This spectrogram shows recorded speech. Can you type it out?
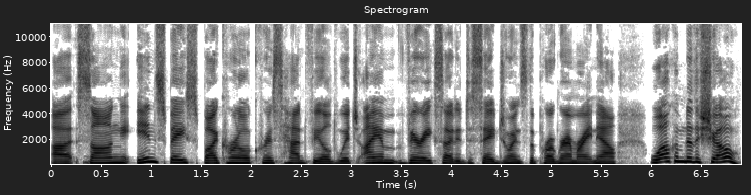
uh, sung in space by Colonel Chris Hadfield, which I am very excited to say joins the program right now. Welcome to the show.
